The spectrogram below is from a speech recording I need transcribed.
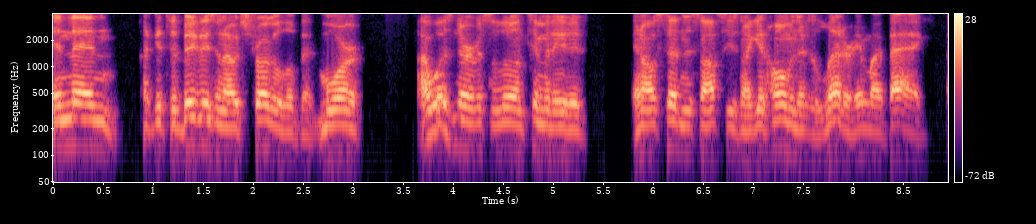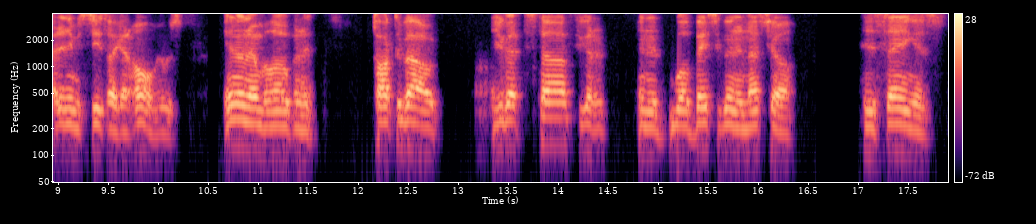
And then I'd get to the big leagues and I would struggle a little bit more. I was nervous, a little intimidated. And all of a sudden this offseason, I get home and there's a letter in my bag. I didn't even see it until I got home. It was in an envelope and it talked about you got stuff, you got to, in a, well, basically in a nutshell, his saying is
